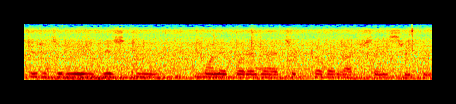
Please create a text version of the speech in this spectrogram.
ঝুড়ি এই বৃষ্টি মনে পড়ে যায় ছোট্টবেলার সেই স্মৃতি।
